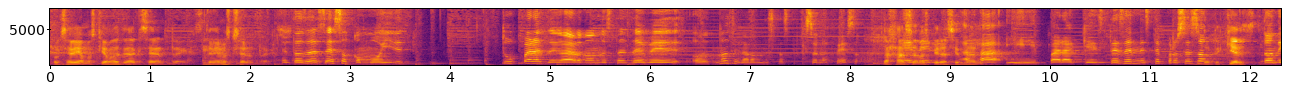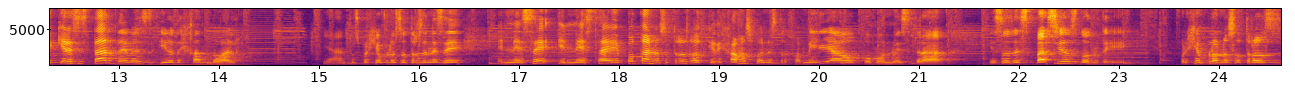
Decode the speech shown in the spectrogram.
porque sabíamos que íbamos a tener que hacer entregas. Teníamos que hacer entregas. Entonces eso, como ir, tú para llegar donde estás debe, o no llegar donde estás porque suena feo eso. Ajá, En suena aspiracional. Ajá, y para que estés en este proceso, Donde quieres. estar. donde quieres estar, debes ir dejando algo. Ya, entonces, por ejemplo, nosotros en ese, en ese, en esa época, nosotros lo que dejamos fue nuestra familia o como nuestra, esos espacios donde, por ejemplo, nosotros,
